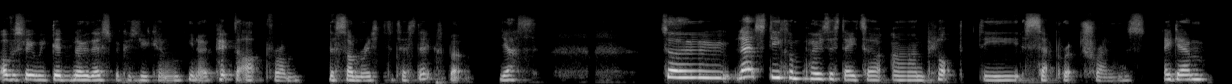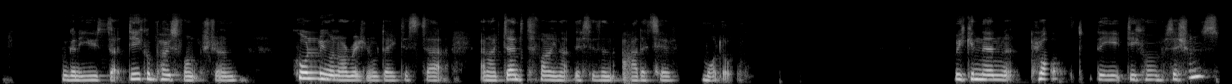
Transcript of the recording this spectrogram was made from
Obviously, we did know this because you can, you know, pick that up from the summary statistics, but yes, so let's decompose this data and plot the separate trends. Again, I'm going to use that decompose function, calling on our original data set and identifying that this is an additive model. We can then plot the decompositions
